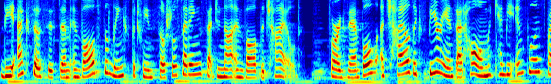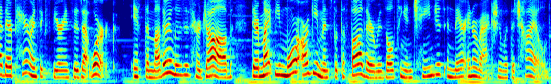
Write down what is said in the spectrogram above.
The exosystem involves the links between social settings that do not involve the child. For example, a child's experience at home can be influenced by their parents' experiences at work. If the mother loses her job, there might be more arguments with the father resulting in changes in their interaction with the child.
